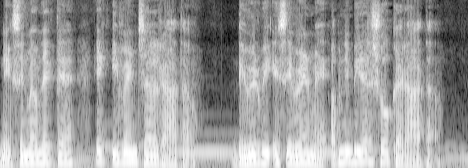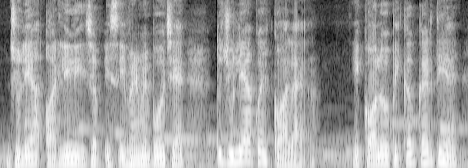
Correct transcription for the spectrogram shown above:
नेक्स्ट में हम देखते हैं, एक इवेंट चल रहा था। डेविड भी इस इवेंट में अपनी बियर शो कर रहा था। जूलिया और लिली जब इस इवेंट में पहुँचे तो जूलिया को एक कॉल आया। एक कॉल वो पिकअप करती है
